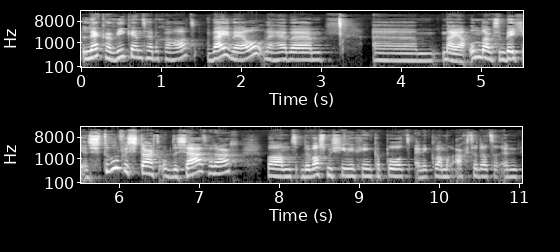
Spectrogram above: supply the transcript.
lekker weekend hebben gehad. Wij wel. We hebben, um, nou ja, ondanks een beetje een stroeve start op de zaterdag, want de wasmachine ging kapot en ik kwam erachter dat er een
